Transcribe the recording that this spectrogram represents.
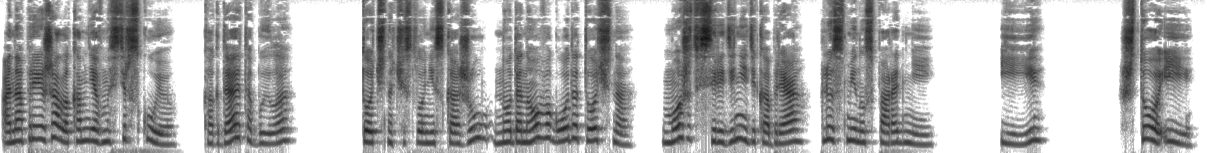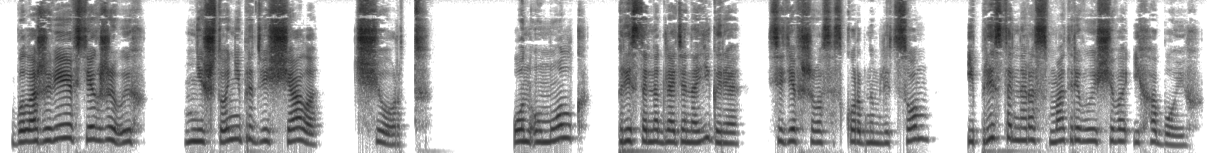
Она приезжала ко мне в мастерскую. Когда это было?» «Точно число не скажу, но до Нового года точно. Может, в середине декабря, плюс-минус пара дней». «И?» «Что «и?» Была живее всех живых. Ничто не предвещало. Черт!» Он умолк, пристально глядя на Игоря, сидевшего со скорбным лицом и пристально рассматривающего их обоих.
